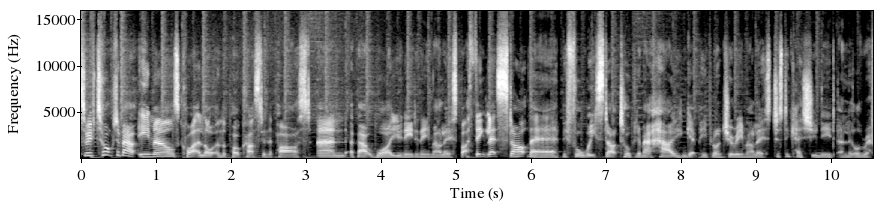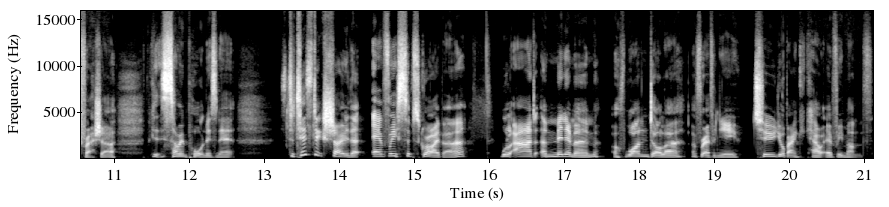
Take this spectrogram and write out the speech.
So, we've talked about emails quite a lot on the podcast in the past and about why you need an email list. But I think let's start there before we start talking about how you can get people onto your email list, just in case you need a little refresher, because it's so important, isn't it? Statistics show that every subscriber will add a minimum of $1 of revenue to your bank account every month.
